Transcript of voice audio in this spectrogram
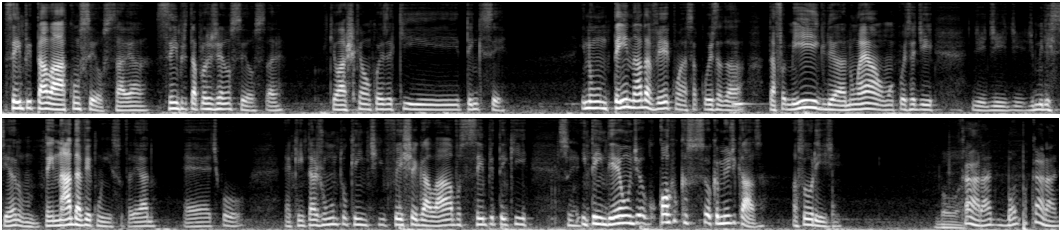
sempre tá lá com os seus, sabe? Sempre tá protegendo os seus, sabe? Que eu acho que é uma coisa que tem que ser. E não tem nada a ver com essa coisa da, da família, não é uma coisa de, de, de, de, de miliciano, não tem nada a ver com isso, tá ligado? É tipo, é quem tá junto, quem te fez chegar lá, você sempre tem que Sim. entender onde, qual que é o seu caminho de casa, a sua origem. Boa. Caralho, bom pra caralho.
